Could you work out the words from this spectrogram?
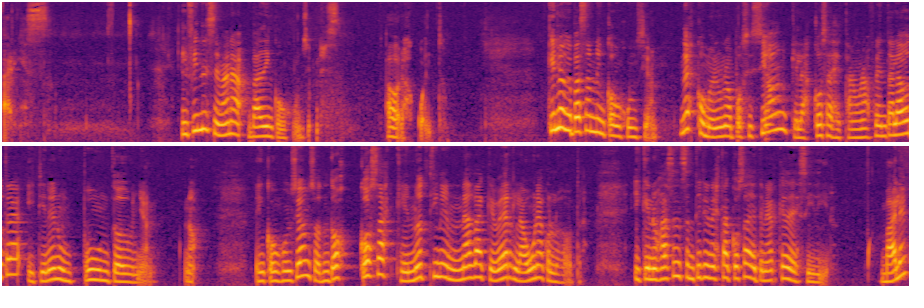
Aries. El fin de semana va de inconjunciones. Ahora os cuento. ¿Qué es lo que pasa en una inconjunción? No es como en una oposición que las cosas están una frente a la otra y tienen un punto de unión. No. En conjunción son dos cosas que no tienen nada que ver la una con la otra y que nos hacen sentir en esta cosa de tener que decidir. ¿Vale?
